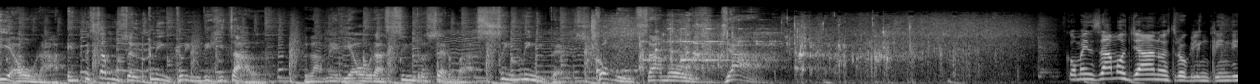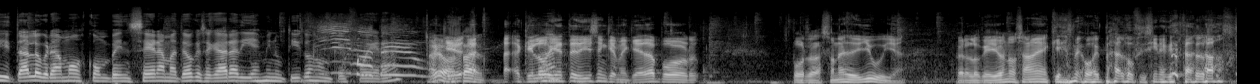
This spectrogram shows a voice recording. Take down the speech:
Y ahora empezamos el Clean Clean Digital. La media hora sin reservas, sin límites. Comenzamos ya. Comenzamos ya nuestro Clean Clean Digital. Logramos convencer a Mateo que se quedara 10 minuticos, aunque fuera. Aquí, a- aquí los oyentes dicen que me queda por, por razones de lluvia. Pero lo que ellos no saben es que me voy para la oficina que está al lado.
